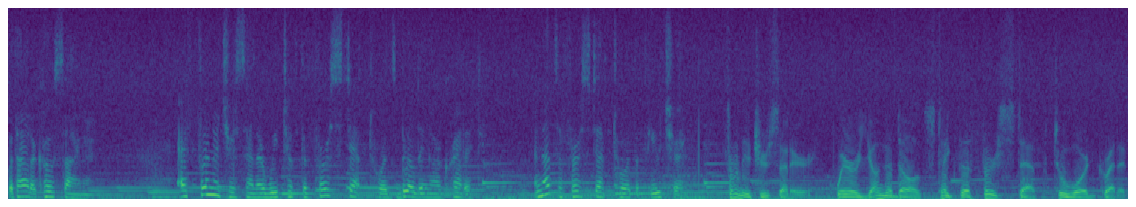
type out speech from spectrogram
without a cosigner. At Furniture Center, we took the first step towards building our credit. And that's a first step toward the future. Furniture Center, where young adults take the first step toward credit.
